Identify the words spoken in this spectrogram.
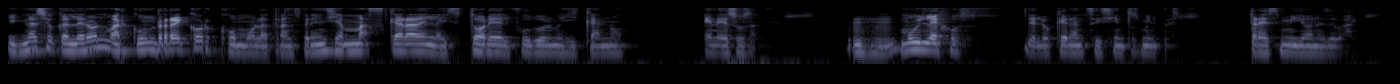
Ignacio Calderón marcó un récord como la transferencia más cara en la historia del fútbol mexicano en esos años. Muy lejos de lo que eran 600 mil pesos. 3 millones de baros.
